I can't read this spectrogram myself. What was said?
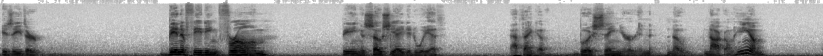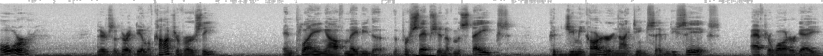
is either benefiting from being associated with. I think Bush Sr., and no knock on him, or there's a great deal of controversy and playing off maybe the, the perception of mistakes. Could Jimmy Carter in 1976, after Watergate,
